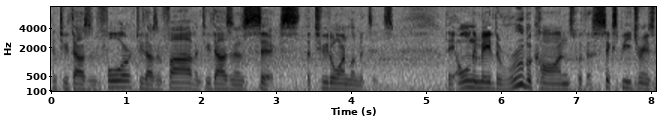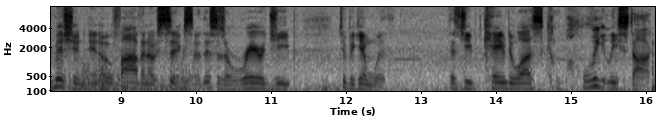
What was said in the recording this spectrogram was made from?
in 2004, 2005, and 2006, the two-door Unlimiteds. They only made the Rubicons with a six-speed transmission in 05 and 06, so this is a rare Jeep to begin with. This Jeep came to us completely stock.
